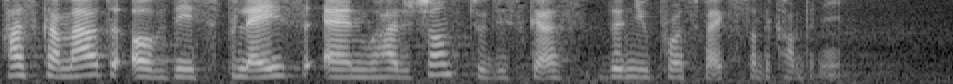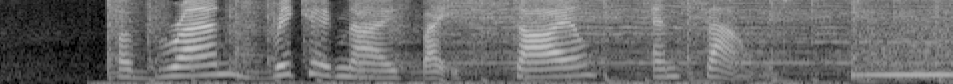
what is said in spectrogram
has come out of this place, and we had a chance to discuss the new prospects for the company. A brand recognized by its style and sound.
